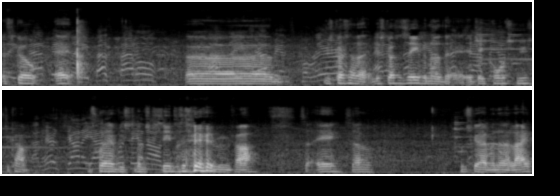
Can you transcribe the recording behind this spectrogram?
Let's go. Eh, Øh, vi skal også have, vi skal også se, hvad noget af Jake Pauls nyeste kamp. Jeg tror, jeg, vi skal, vi skal se det med min far. Så A, så husk at have like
